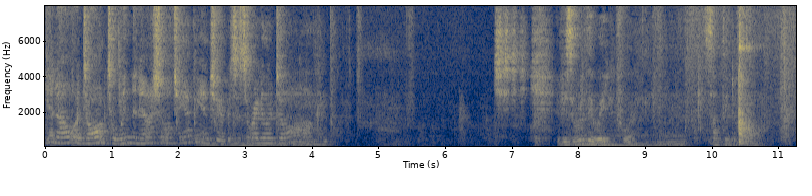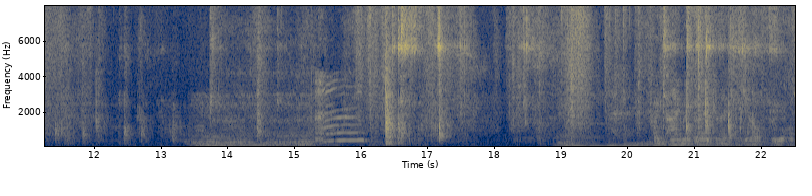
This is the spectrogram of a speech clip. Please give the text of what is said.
you know, a dog to win the national championship. It's just a regular dog. If you say, what are they waiting for? Something to fall. If I time it right, then I can get all three of them.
